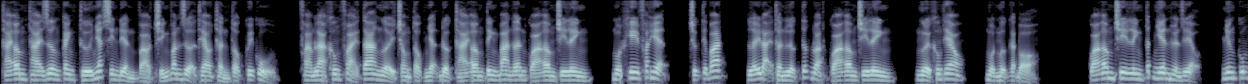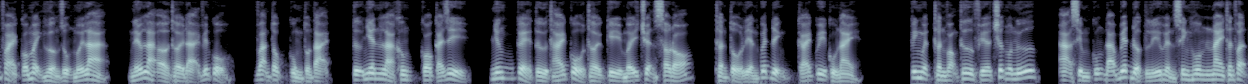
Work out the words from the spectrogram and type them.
Thái Âm Thái Dương canh thứ nhất xin điền vào chính văn dựa theo thần tộc quy củ, phàm là không phải ta người trong tộc nhận được Thái Âm tinh ban ân quá âm chi linh, một khi phát hiện, trực tiếp bắt, lấy đại thần lực tức đoạt quá âm chi linh, người không theo, một mực gạt bỏ. Quá âm chi linh tất nhiên huyền diệu, nhưng cũng phải có mệnh hưởng dụng mới là, nếu là ở thời đại viết cổ, vạn tộc cùng tồn tại, tự nhiên là không có cái gì, nhưng kể từ thái cổ thời kỳ mấy chuyện sau đó, thần tổ liền quyết định cái quy củ này. Kinh nguyệt thần vọng thư phía trước ngôn ngữ ạ à, xìm cũng đã biết được lý huyền sinh hôm nay thân phận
